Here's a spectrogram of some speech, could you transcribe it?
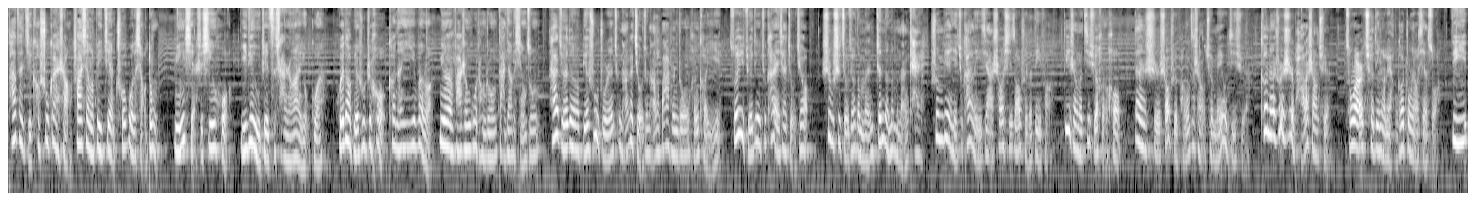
他在几棵树干上发现了被剑戳过的小洞，明显是新货，一定与这次杀人案有关。回到别墅之后，柯南一一问了命案发生过程中大家的行踪。他觉得别墅主人去拿个酒就拿了八分钟，很可疑，所以决定去看一下酒窖，是不是酒窖的门真的那么难开？顺便也去看了一下烧洗澡水的地方，地上的积雪很厚，但是烧水棚子上却没有积雪。柯南顺势爬了上去。从而确定了两个重要线索：第一，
